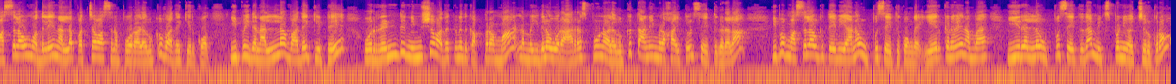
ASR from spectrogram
மசாலாவும் முதலே நல்லா பச்சை வாசனை போகிற அளவுக்கு வதக்கியிருக்கோம். இப்போ இதை நல்லா வதக்கிட்டு ஒரு ரெண்டு நிமிஷம் வதக்குனதுக்கு அப்புறமா நம்ம இதில் ஒரு அரை ஸ்பூன் அளவுக்கு தனி மிளகாய் தூள் சேர்த்துக்கிடலாம். இப்போ மசாலாவுக்கு தேவையான உப்பு சேர்த்துக்கோங்க. ஏற்கனவே நம்ம ஈரலில் உப்பு சேர்த்து தான் மிக்ஸ் பண்ணி வச்சுருக்கிறோம்.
